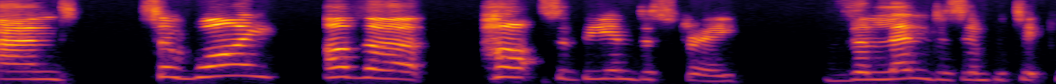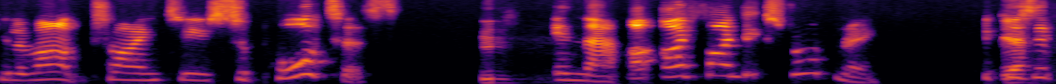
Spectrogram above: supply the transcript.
And so, why other parts of the industry, the lenders in particular, aren't trying to support us mm. in that? I, I, find extraordinary. Because yeah. if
